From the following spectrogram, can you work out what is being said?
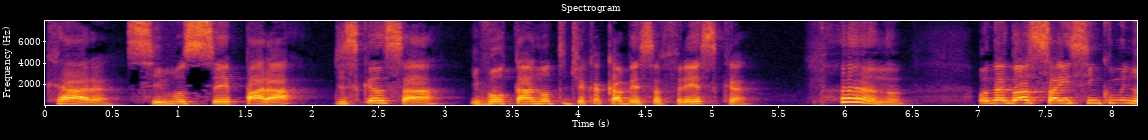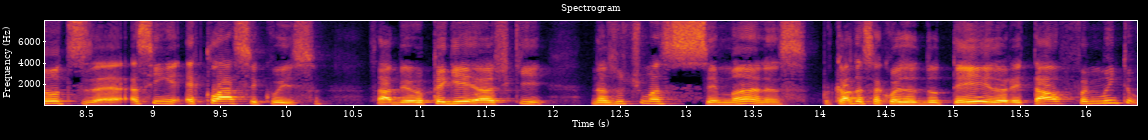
cara, se você parar, descansar e voltar no outro dia com a cabeça fresca, Mano, o negócio sai em 5 minutos. É, assim, é clássico isso. Sabe? Eu peguei, acho que nas últimas semanas, por causa dessa coisa do Taylor e tal, foi muito.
